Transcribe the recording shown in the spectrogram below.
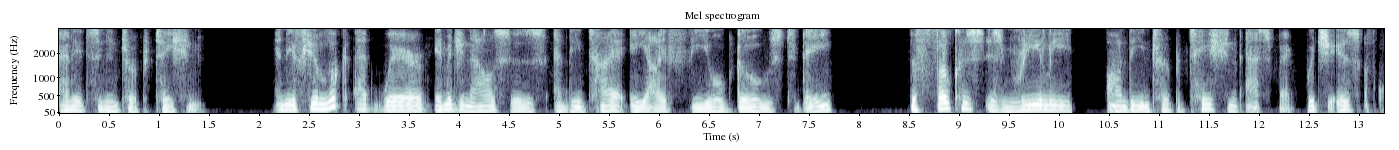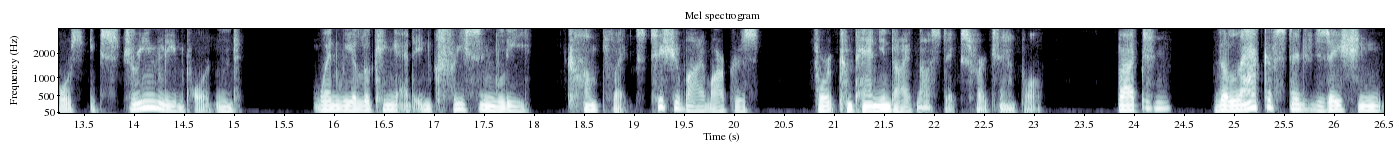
and it's in interpretation. And if you look at where image analysis and the entire AI field goes today, the focus is really on the interpretation aspect, which is, of course, extremely important when we are looking at increasingly complex tissue biomarkers for companion diagnostics, for example. But mm-hmm. The lack of standardization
